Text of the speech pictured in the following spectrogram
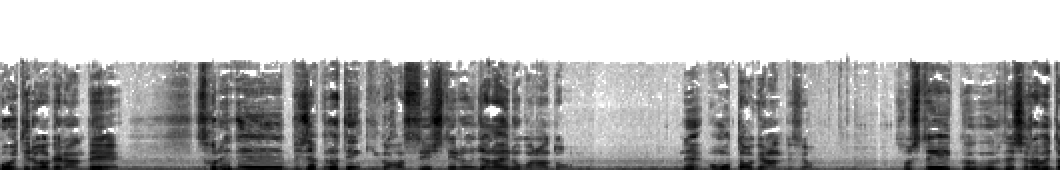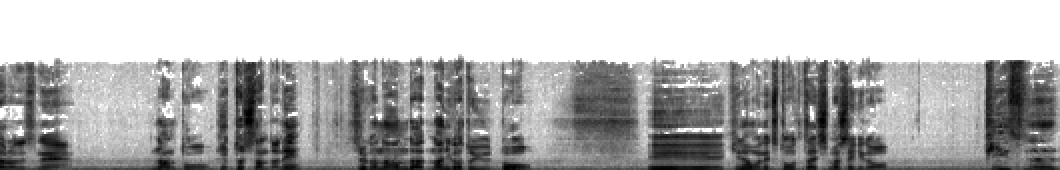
動いてるわけなんで、それで微弱な電気が発生してるんじゃないのかなと、ね、思ったわけなんですよ。そして Google で調べたらですね、なんとヒットしたんだね。それがなんだ、何かというと、えー、昨日もね、ちょっとお伝えしましたけど、ピース、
